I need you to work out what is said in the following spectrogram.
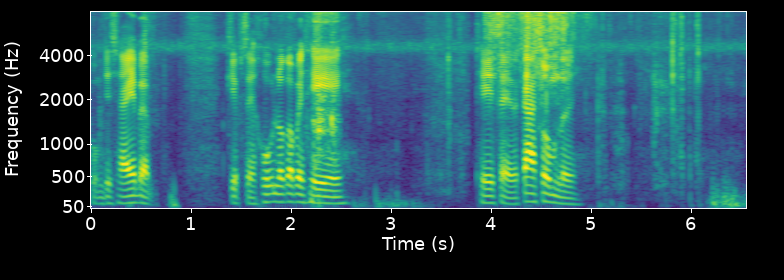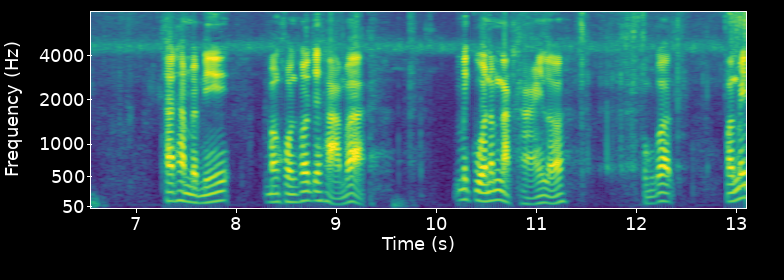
ผมจะใช้แบบ เก็บใส่คุแล้วก็ไปเท เทใส่ตะกร้าส้มเลย ถ้าทำแบบนี้บางคนเขาจะถามว่า ไม่กลัวน้ำหนักหายเหรอ ผมก็มันไม่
